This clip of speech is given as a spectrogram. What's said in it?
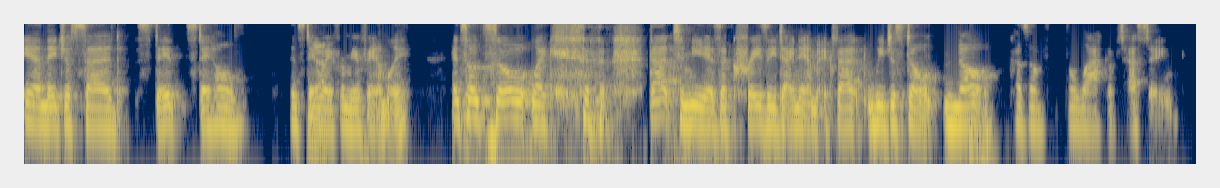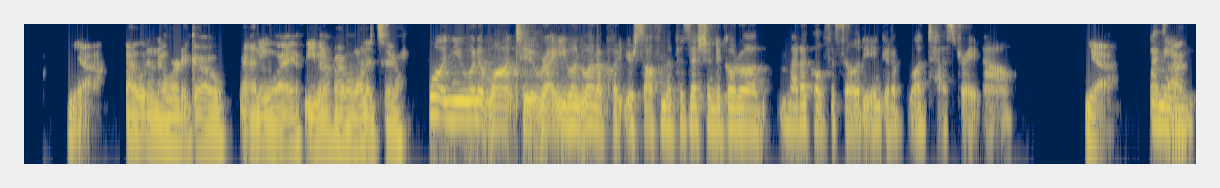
and they just said stay stay home and stay Yeah. away from your family. And so it's so like that to me is a crazy dynamic that we just don't know because of the lack of testing. yeah, I wouldn't know where to go anyway, even if I wanted to. Well, and you wouldn't want to, right? You wouldn't want to put yourself in the position to go to a medical facility and get a blood test right now. Yeah, I mean, Exactly.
